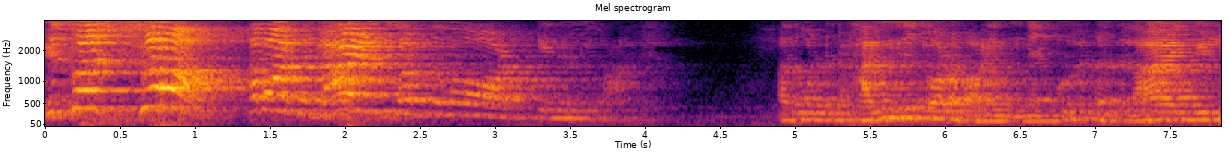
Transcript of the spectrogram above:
He's so sure about the guidance of the Lord in his life. അതുകൊണ്ട് ധൈര്യത്തോടെ പറയുന്നു ഞാൻ കുരുക്കത്തിൽ I will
